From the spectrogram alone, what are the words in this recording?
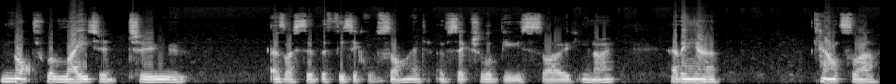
not related to, as I said, the physical side of sexual abuse. So you know, having a counsellor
